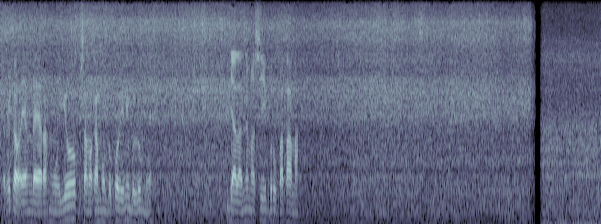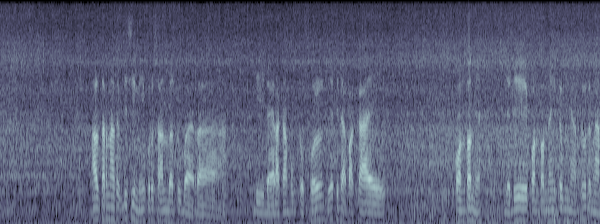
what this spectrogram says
Tapi kalau yang daerah Muyup sama Kampung Tukul ini belum ya. Jalannya masih berupa tanah. Alternatif di sini perusahaan batu bara di daerah Kampung Tukul dia tidak pakai ponton ya. Jadi pontonnya itu menyatu dengan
